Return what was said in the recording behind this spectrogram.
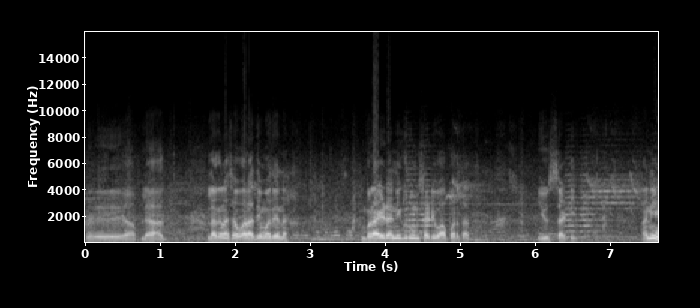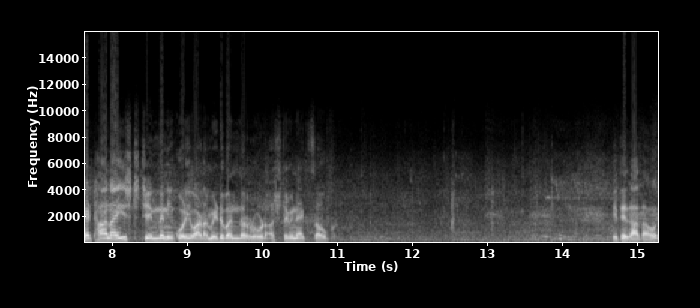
ते आपल्या लग्नाच्या वरातीमध्ये ना. ब्राईड आणि ग्रूमसाठी वापरतात यूजसाठी. आणि हे ठाणा ईस्ट चेंदनी कोळीवाडा मिडबंदर रोड अष्टविनायक चौक. इथे जात आहोत.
